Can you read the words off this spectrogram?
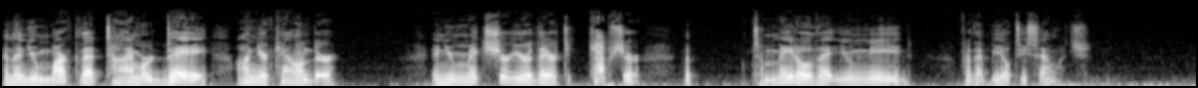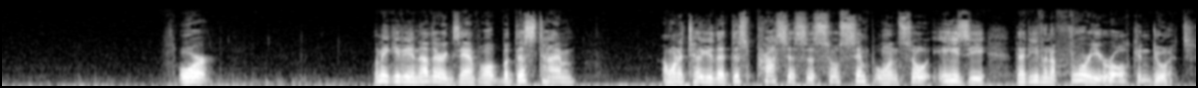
And then you mark that time or day on your calendar and you make sure you're there to capture the tomato that you need for that BLT sandwich. Or let me give you another example, but this time I want to tell you that this process is so simple and so easy that even a four year old can do it.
